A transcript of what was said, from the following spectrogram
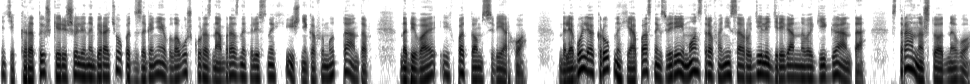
Эти коротышки решили набирать опыт, загоняя в ловушку разнообразных лесных хищников и мутантов, добивая их потом сверху. Для более крупных и опасных зверей и монстров они соорудили деревянного гиганта. Странно, что одного.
